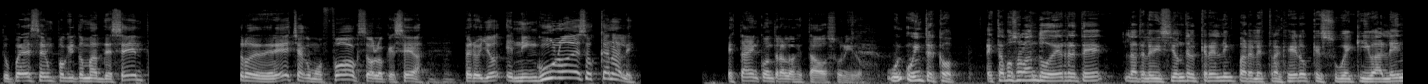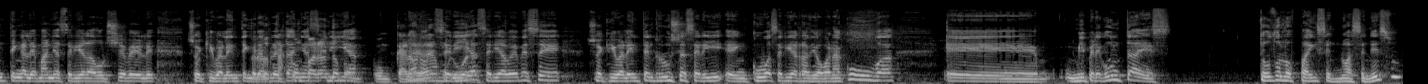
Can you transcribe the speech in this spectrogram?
tú puedes ser un poquito más de centro, de derecha, como Fox o lo que sea. Pero yo, en ninguno de esos canales está en contra de los Estados Unidos. Un, un intercop. Estamos hablando de RT, la televisión del Kremlin para el extranjero, que su equivalente en Alemania sería la Deutsche Welle, su equivalente en Pero Gran lo estás Bretaña sería, con- con No, no, sería, BBC, su equivalente en Rusia sería, en Cuba sería Radio Habana Cuba. Eh, mi pregunta es, ¿todos los países no hacen eso?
